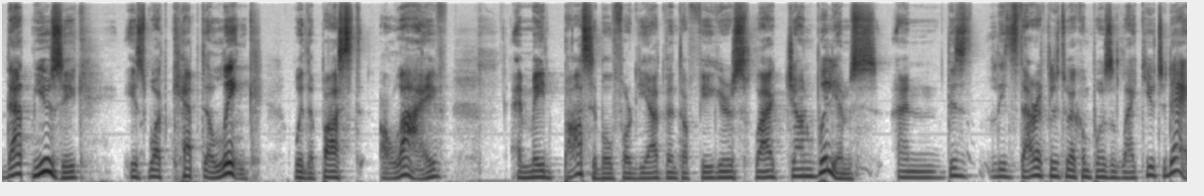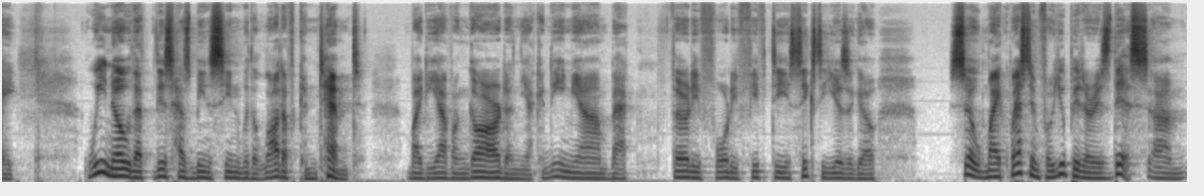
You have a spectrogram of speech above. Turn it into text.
that music is what kept a link with the past alive and made possible for the advent of figures like John Williams. And this leads directly to a composer like you today. We know that this has been seen with a lot of contempt by the avant garde and the academia back 30, 40, 50, 60 years ago. So, my question for you, Peter, is this um,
